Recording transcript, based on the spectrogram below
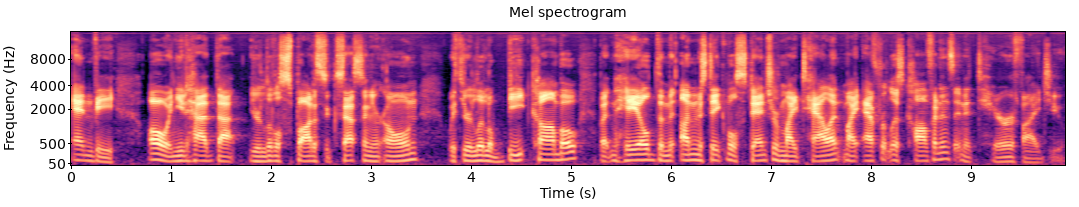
Envy. Oh, and you'd had that, your little spot of success on your own with your little beat combo, but inhaled the unmistakable stench of my talent, my effortless confidence, and it terrified you.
